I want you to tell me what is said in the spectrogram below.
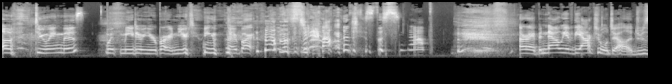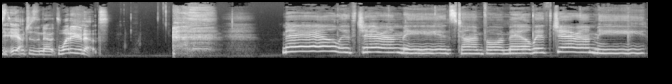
of doing this with me doing your part and you doing my part. the challenge is the snap. All right, but now we have the actual challenge, which is, Yeah. which is the notes. What are your notes? Mail with Jeremy. It's time for Mail with Jeremy.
